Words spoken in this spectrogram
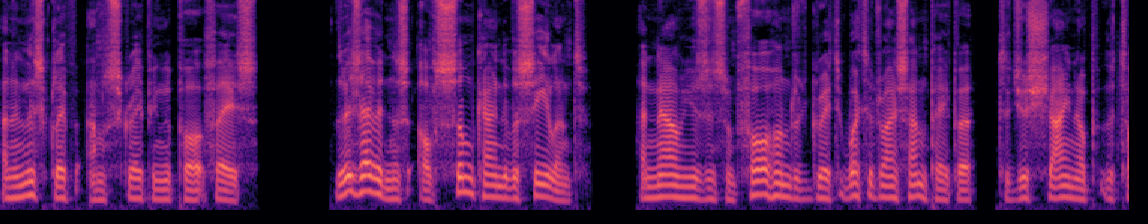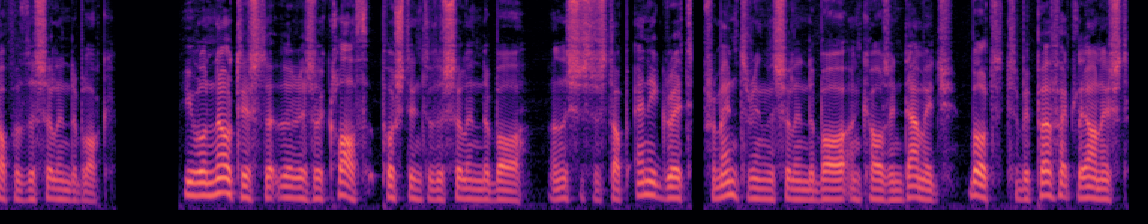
And in this clip, I'm scraping the port face. There is evidence of some kind of a sealant, and now I'm using some 400 grit wet or dry sandpaper to just shine up the top of the cylinder block. You will notice that there is a cloth pushed into the cylinder bore, and this is to stop any grit from entering the cylinder bore and causing damage. But, to be perfectly honest,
